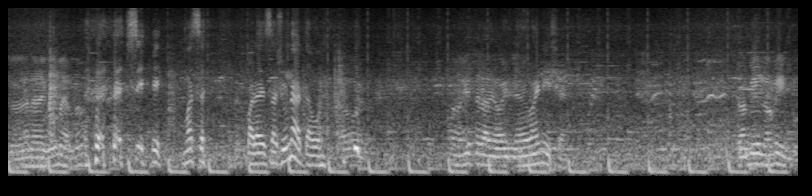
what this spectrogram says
Te ganas de comer, ¿no? sí, más para desayunar está bueno. Está bueno. Bueno, aquí está la de vainilla. La de vainilla. También lo mismo.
